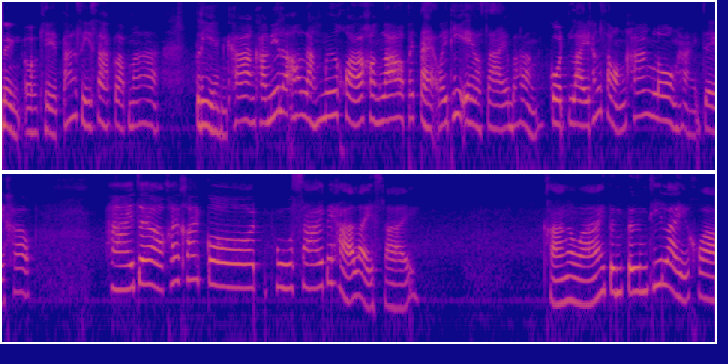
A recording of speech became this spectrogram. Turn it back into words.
1 โอเค ตั้งศีรษะกลับมา เปลี่ยนข้าง คราวนี้เราเอาหลังมือขวาของเราไปแตะไว้ที่เอวซ้ายบ้าง กดไหล่ทั้งสองข้างลงหายใจเข้า หายใจออกค่อยๆ กด หูซ้ายไปหาไหล่ซ้าย ค้างเอาไว้ ตึงๆที่ไหล่ขวา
